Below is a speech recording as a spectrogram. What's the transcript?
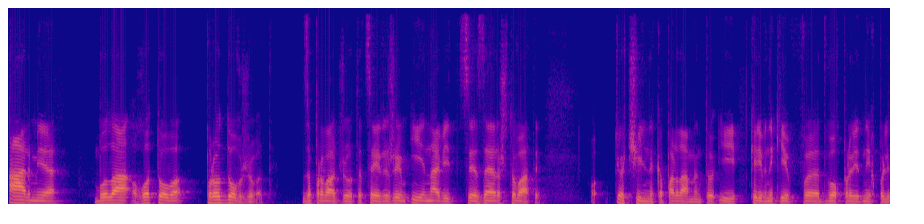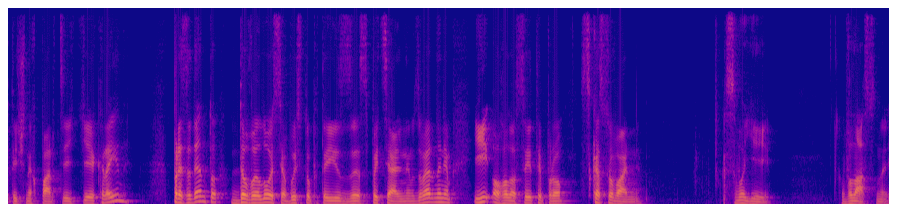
армія була готова продовжувати запроваджувати цей режим і навіть заарештувати очільника парламенту і керівників е, двох провідних політичних партій країни, президенту довелося виступити із спеціальним зверненням і оголосити про скасування своєї власної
